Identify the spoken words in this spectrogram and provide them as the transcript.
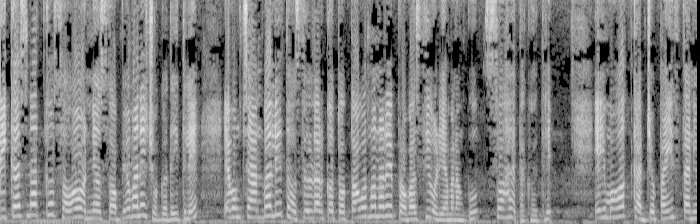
ବିକାଶ ନାଥଙ୍କ ସହ ଅନ୍ୟ ସଭ୍ୟମାନେ ଯୋଗ ଦେଇଥିଲେ ଏବଂ ଚାନ୍ଦବାଲି ତହସିଲଦାରଙ୍କ ତତ୍ତ୍ୱାବଧାନରେ ପ୍ରବାସୀ ଓଡ଼ିଆମାନଙ୍କୁ ସହାୟତା କରିଥିଲେ। ଏହି ମହତ୍ କାର୍ଯ୍ୟ ପାଇଁ ସ୍ଥାନୀୟ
